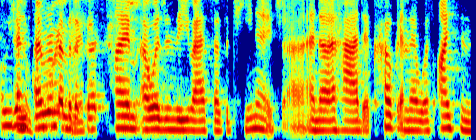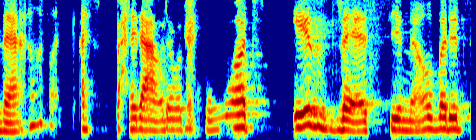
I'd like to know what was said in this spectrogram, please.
oh you have I remember the first time I was in the US as a teenager and I had a Coke and there was ice in there. And I was like, I spat it out. I was like, what is this? You know, but it's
